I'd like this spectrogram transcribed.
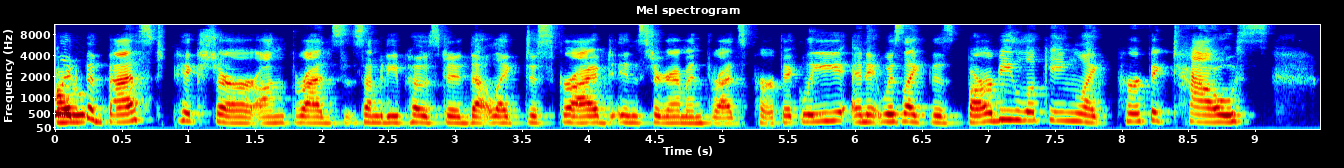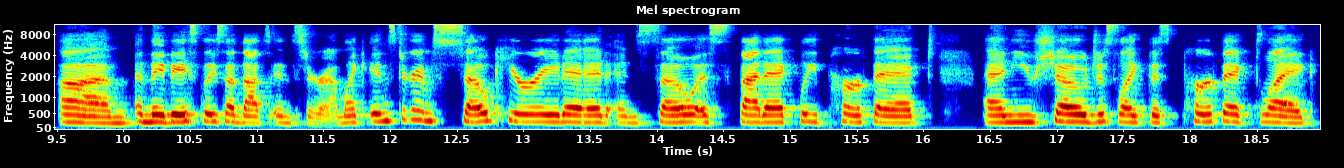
like I, the best picture on threads that somebody posted that like described Instagram and threads perfectly. And it was like this Barbie looking, like perfect house. Um, and they basically said that's Instagram. Like Instagram's so curated and so aesthetically perfect. And you show just like this perfect, like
